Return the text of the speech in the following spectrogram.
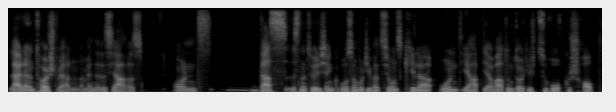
leider enttäuscht werden am Ende des Jahres. Und das ist natürlich ein großer Motivationskiller und ihr habt die Erwartung deutlich zu hoch geschraubt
